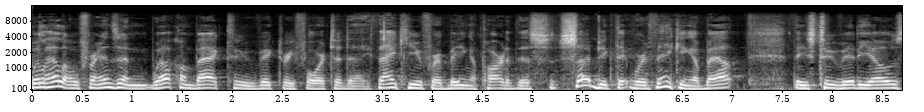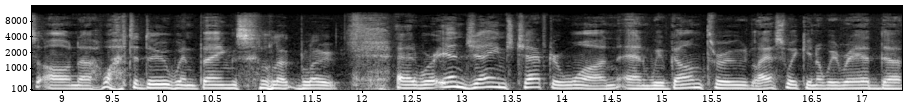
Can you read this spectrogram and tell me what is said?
Well, hello, friends, and welcome back to Victory for today. Thank you for being a part of this subject that we're thinking about. These two videos on uh, what to do when things look blue. And we're in James chapter 1, and we've gone through, last week, you know, we read. Uh,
